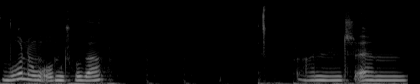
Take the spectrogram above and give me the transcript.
Wohnung oben drüber. Und ähm,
